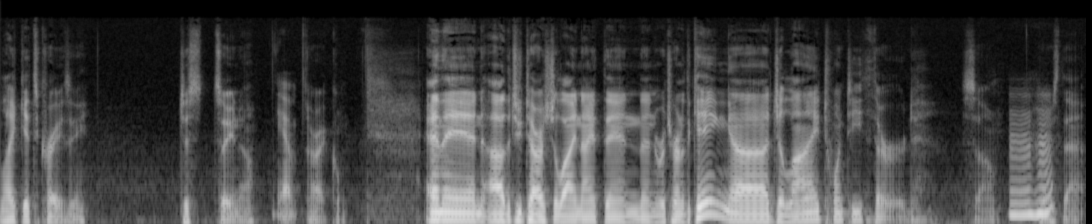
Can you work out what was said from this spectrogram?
Like it's crazy. Just so you know. Yep. All right, cool. And then uh, the Two Towers July 9th, and then Return of the King uh, July 23rd. So Mm-hmm. there's that.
